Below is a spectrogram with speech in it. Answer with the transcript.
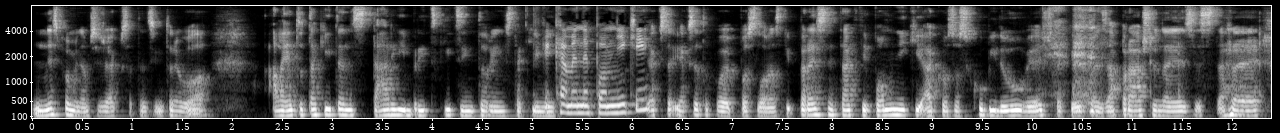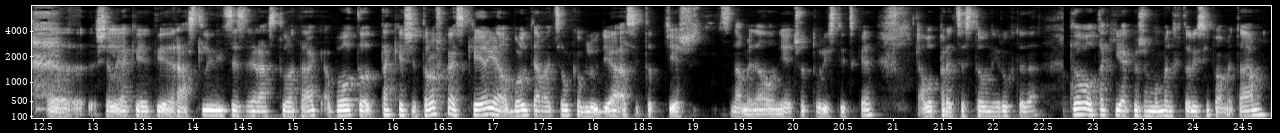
Nespomínam si, že ako sa ten cintorín volá, ale je to taký ten starý britský cintorín s takými... Také kamenné pomníky? Jak sa, jak sa to povie po slovensky? Presne tak, tie pomníky ako zo Scooby-Doo, vieš, také úplne zaprášené, staré, e, všelijaké tie rastliny cez rastú a tak. A bolo to také, že trošku aj scary, ale boli tam aj celkom ľudia, asi to tiež znamenalo niečo turistické, alebo predcestovný ruch teda. To bol taký akože moment, ktorý si pamätám.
